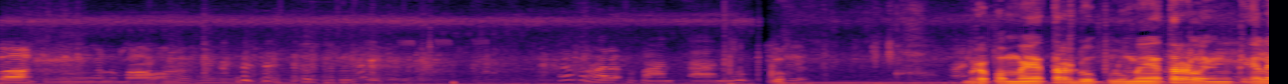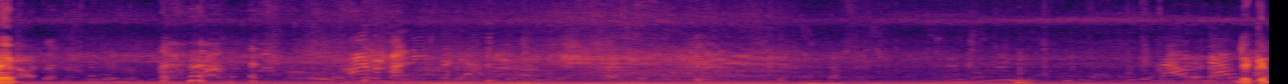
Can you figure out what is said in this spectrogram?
Dengan bawa. Loh, berapa meter? 20 meter lain kelep. Deket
